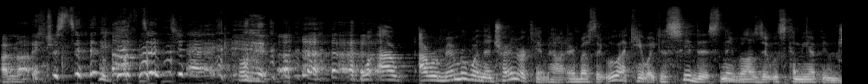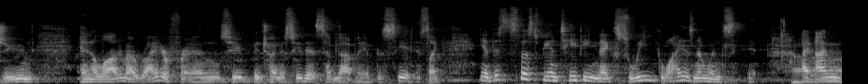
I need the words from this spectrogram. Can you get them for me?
I'm not interested enough to check. Well, I, I remember when the trailer came out, everybody said, "Ooh, I can't wait to see this," and they realized it was coming up in June. And a lot of my writer friends who've been trying to see this have not been able to see it. It's like, yeah, this is supposed to be on TV next week. Why has no one seen it? I, I'm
